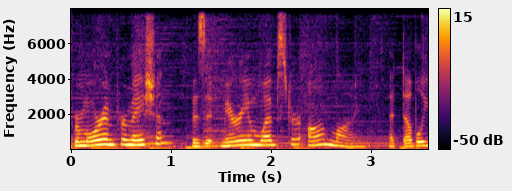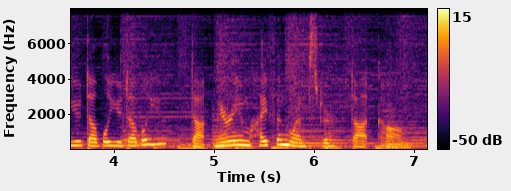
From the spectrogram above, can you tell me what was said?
For more information, visit Merriam Webster online at www.merriam-webster.com.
